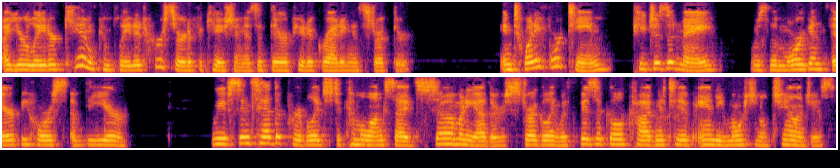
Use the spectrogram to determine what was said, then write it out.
A year later, Kim completed her certification as a therapeutic riding instructor. In 2014, Peaches in May was the Morgan Therapy Horse of the Year. We have since had the privilege to come alongside so many others struggling with physical, cognitive, and emotional challenges.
